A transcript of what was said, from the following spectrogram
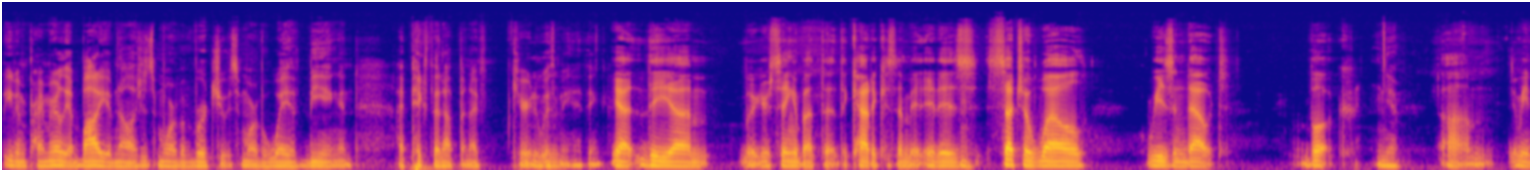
even primarily a body of knowledge. It's more of a virtue. It's more of a way of being. And I picked that up and I've carried it with me. I think. Yeah, the um, what you're saying about the the catechism, it, it is such a well reasoned out book. Yeah. Um, I mean,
